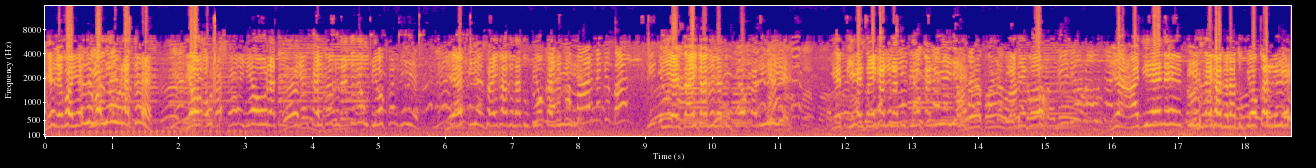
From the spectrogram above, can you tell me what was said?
ये देखो ये देखो ये औरत है ये औरत है ये औरत पीएसआई का गलत में उपयोग कर रही है ये पीएसआई का गलत उपयोग कर रही है मारने के बाद वीडियो पीएसआई का गलत उपयोग कर रही है ये ये पीएसआई का गलत उपयोग कर रही है ये ये देखो वीडियो न उतार ये आज ये ने पीएसआई का गलत उपयोग कर रही है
